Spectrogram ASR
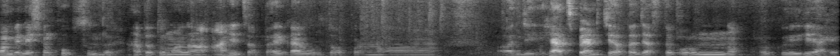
कॉम्बिनेशन खूप सुंदर आहे. आता तुम्हाला आहेच आता हे काय बोलतो आपण म्हणजे ह्याच पॅन्टचे आता जास्त करून हे आहे.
